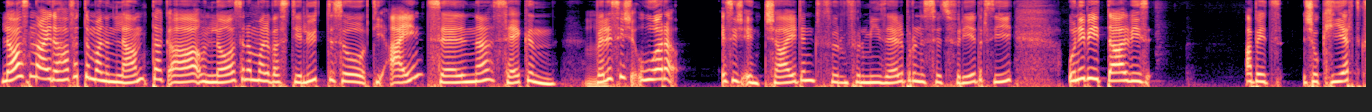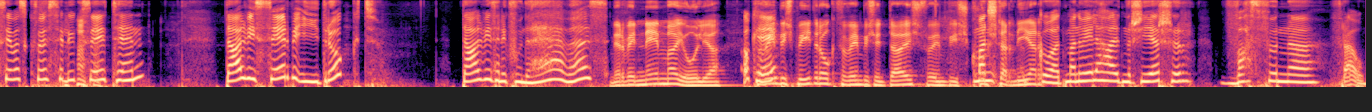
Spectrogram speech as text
Lassen euch da einfach mal einen Landtag an und lassen mal, was die Leute so, die Einzelnen, sagen. Mhm. Weil es ist, ura- es ist entscheidend für, für mich selber und es es für jeder sein. Und ich bin teilweise aber jetzt schockiert, gewesen, was gewisse Leute gesehen haben. Teilweise sehr beeindruckt. Teilweise habe ich gefunden, hä, was? Wir wollen nicht mehr, Julia. Okay. Von wem bist du beeindruckt, von wem bist du enttäuscht, von wem bist du Man- konsterniert? Gut, Manuela Haldner Schirscher, was für eine Frau.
